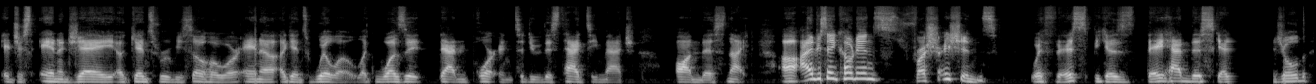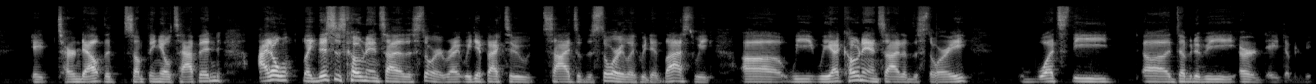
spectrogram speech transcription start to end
it just Anna Jay against Ruby Soho or Anna against Willow? Like, was it that important to do this tag team match on this night? Uh, I understand Konnan's frustrations with this because they had this scheduled it turned out that something else happened. I don't like this is Konnan's side of the story, right? We get back to sides of the story like we did last week. Uh, we we got Konnan's side of the story. What's the uh, WWE or AWB,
